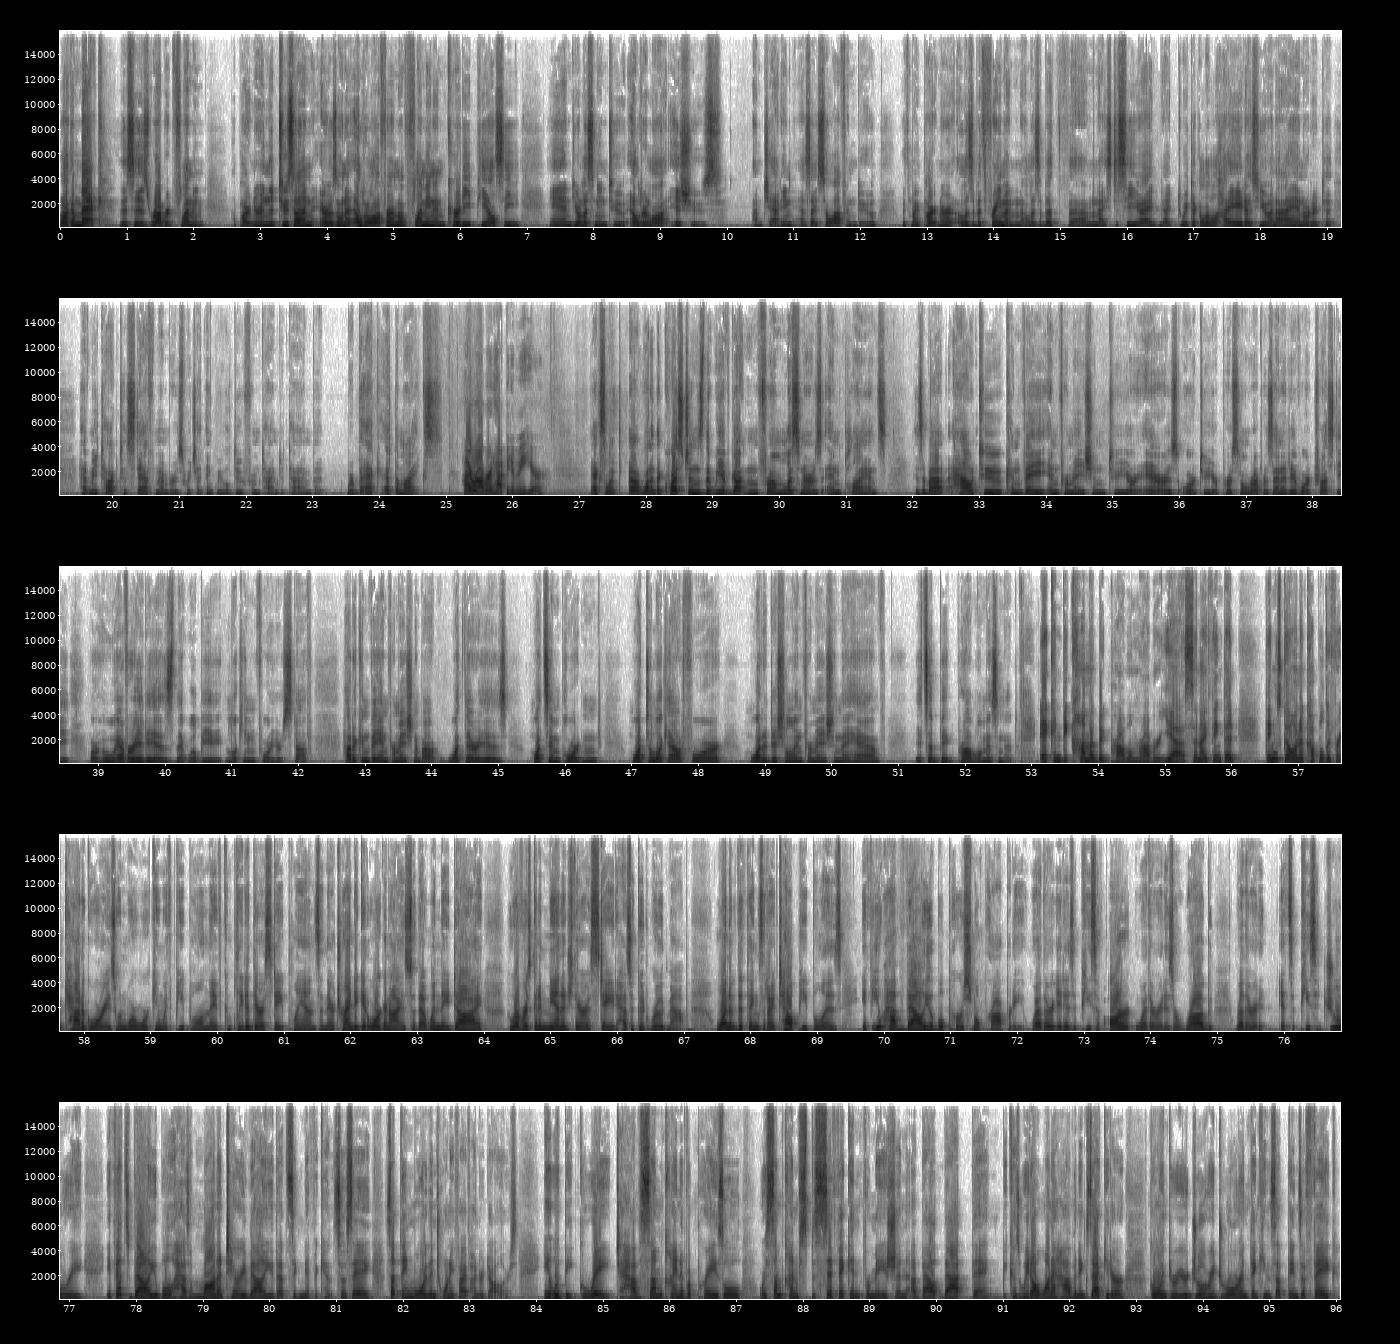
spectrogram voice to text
Welcome back. This is Robert Fleming, a partner in the Tucson, Arizona elder law firm of Fleming and Curti PLC, and you're listening to Elder Law Issues. I'm chatting, as I so often do, with my partner Elizabeth Freeman. Elizabeth, um, nice to see you. I, I, we took a little hiatus, you and I, in order to have me talk to staff members, which I think we will do from time to time, but we're back at the mics. Hi, Robert. Happy to be here. Excellent. Uh, one of the questions that we have gotten from listeners and clients is about how to convey information to your heirs or to your personal representative or trustee or whoever it is that will be looking for your stuff. How to convey information about what there is, what's important, what to look out for, what additional information they have. It's a big problem, isn't it? It can become a big problem, Robert, yes. And I think that things go in a couple different categories when we're working with people and they've completed their estate plans and they're trying to get organized so that when they die, whoever is going to manage their estate has a good roadmap. One of the things that I tell people is if you have valuable personal property, whether it is a piece of art, whether it is a rug, whether it's a piece of jewelry, if it's valuable, has a monetary value that's significant, so say something more than $2,500, it would be great to have some kind of appraisal or some kind of specific information about that thing because we don't want to have an executor going through your jewelry drawer and thinking something's a fake.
